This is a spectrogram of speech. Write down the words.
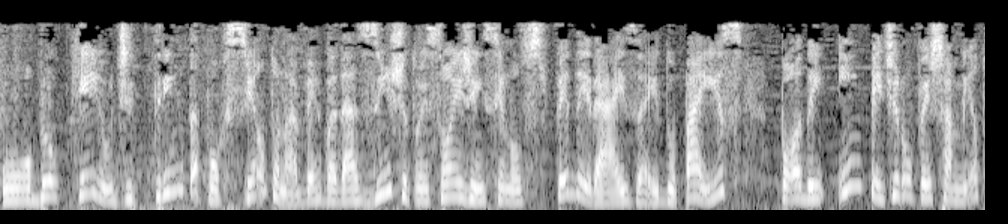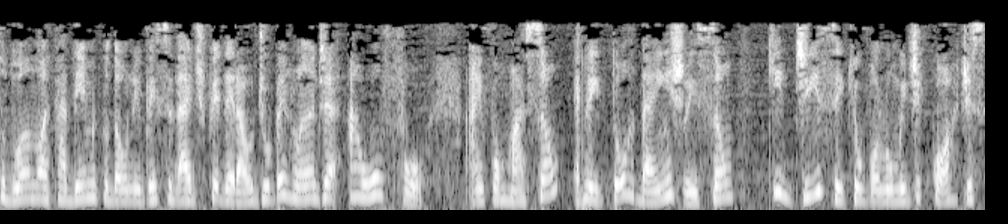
o bloqueio de 30% na verba das instituições de ensinos federais aí do país podem impedir o fechamento do ano acadêmico da Universidade Federal de Uberlândia, a UFO. A informação é do reitor da instituição que disse que o volume de cortes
